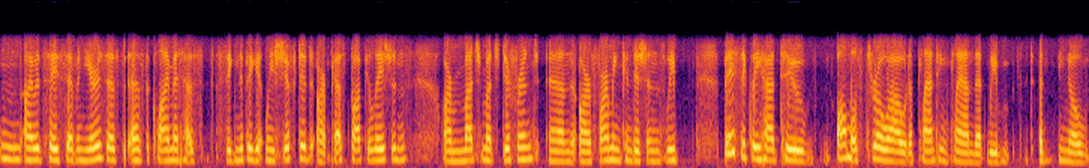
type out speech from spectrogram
mm, I would say seven years as as the climate has significantly shifted. Our pest populations are much much different, and our farming conditions. We basically had to almost throw out a planting plan that we've, uh, you know,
